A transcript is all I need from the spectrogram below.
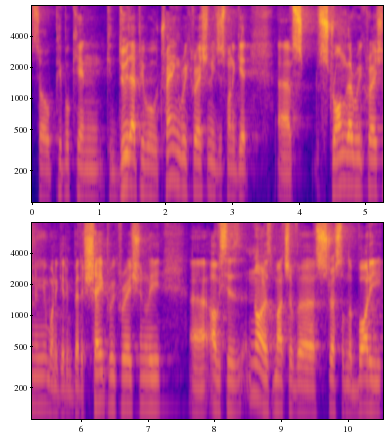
So people can can do that. People who are training recreationally just want to get uh, stronger recreationally, want to get in better shape recreationally. Uh, obviously, not as much of a stress on the body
